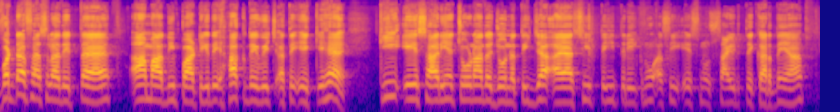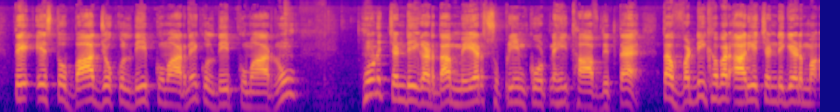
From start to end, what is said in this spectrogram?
ਵੱਡਾ ਫੈਸਲਾ ਦਿੱਤਾ ਹੈ, ਆਮ ਆਦਮੀ ਪਾਰਟੀ ਦੇ ਹੱਕ ਦੇ ਵਿੱਚ ਅਤੇ ਇਹ ਕਿਹਾ ਕਿ ਇਹ ਸਾਰੀਆਂ ਚੋਣਾਂ ਦਾ ਜੋ ਨਤੀਜਾ ਆਇਆ ਸੀ 30 ਤਰੀਕ ਨੂੰ ਅਸੀਂ ਇਸ ਨੂੰ ਸਾਈਡ ਤੇ ਕਰਦੇ ਹਾਂ ਤੇ ਇਸ ਤੋਂ ਬਾਅਦ ਜੋ ਕੁਲਦੀਪ ਕੁਮਾਰ ਨੇ, ਕੁਲਦੀਪ ਕੁਮਾਰ ਨੂੰ ਹੁਣ ਚੰਡੀਗੜ੍ਹ ਦਾ ਮੇਅਰ ਸੁਪਰੀਮ ਕੋਰਟ ਨੇ ਹੀ ਥਾਪ ਦਿੱਤਾ ਹੈ। ਤਾਂ ਵੱਡੀ ਖਬਰ ਆ ਰਹੀ ਹੈ ਚੰਡੀਗੜ੍ਹ ਮਾ-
